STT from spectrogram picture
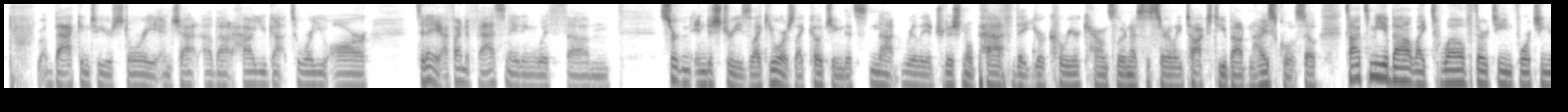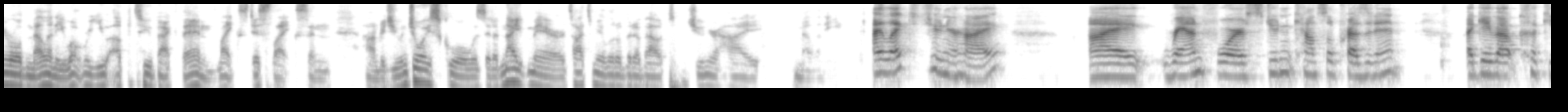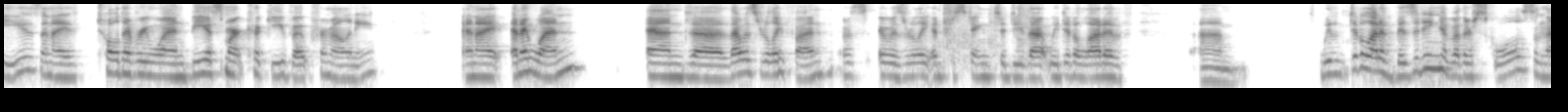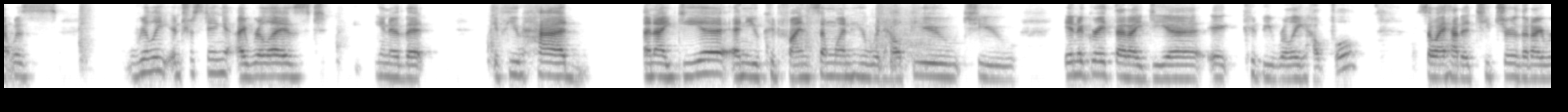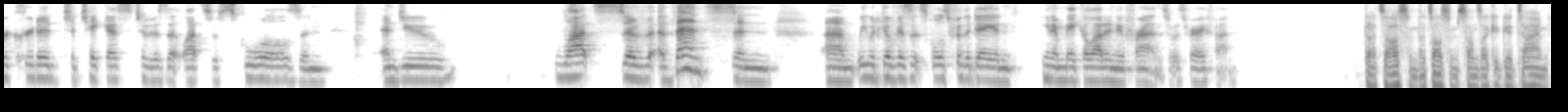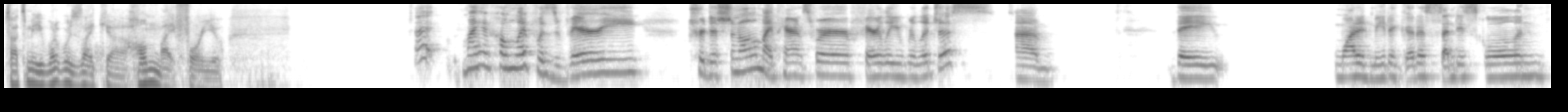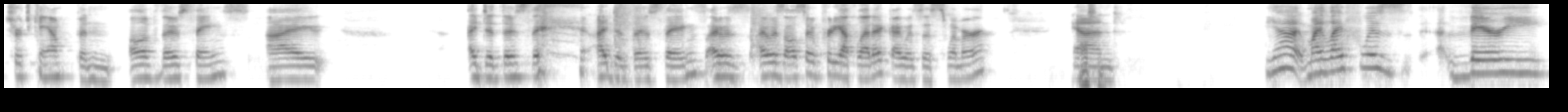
back into your story and chat about how you got to where you are today. I find it fascinating with um, certain industries like yours, like coaching, that's not really a traditional path that your career counselor necessarily talks to you about in high school. So, talk to me about like 12, 13, 14 year old Melanie. What were you up to back then? Likes, dislikes, and um, did you enjoy school? Was it a nightmare? Talk to me a little bit about junior high Melanie. I liked junior high. I ran for student council president. I gave out cookies and I told everyone, be a smart cookie, vote for Melanie. And I and I won. And uh, that was really fun. It was it was really interesting to do that. We did a lot of um, we did a lot of visiting of other schools, and that was really interesting. I realized, you know, that if you had an idea and you could find someone who would help you to integrate that idea, it could be really helpful. So I had a teacher that I recruited to take us to visit lots of schools and and do lots of events and um, we would go visit schools for the day and you know make a lot of new friends. It was very fun. That's awesome. That's awesome. Sounds like a good time. Talk to me what was like uh, home life for you? I, my home life was very traditional. My parents were fairly religious. Um, they wanted me to go to Sunday school and church camp and all of those things. I I did those things. I did those things. I was I was also pretty athletic. I was a swimmer. And awesome. yeah, my life was very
